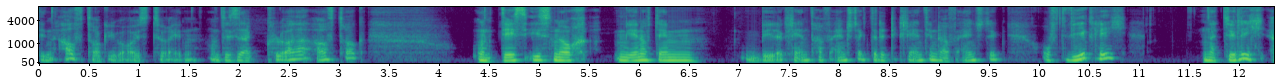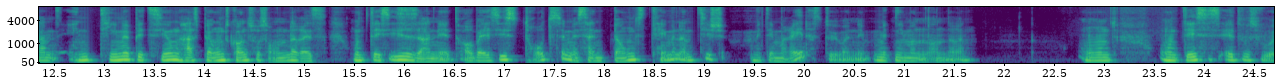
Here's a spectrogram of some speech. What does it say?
den Auftrag, über alles zu reden. Und das ist ein klarer Auftrag. Und das ist noch, je nachdem, wie der Klient darauf einsteigt oder die Klientin darauf einsteigt, oft wirklich Natürlich, ähm, intime Beziehung heißt bei uns ganz was anderes. Und das ist es auch nicht. Aber es ist trotzdem, es sind bei uns Themen am Tisch, mit dem redest du über, mit niemandem anderen. Und, und das ist etwas, wo,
